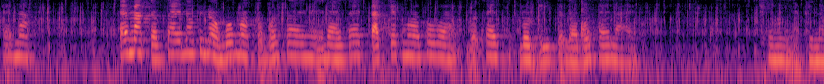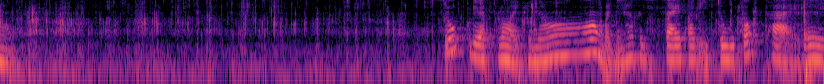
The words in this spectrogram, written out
ไปหมักไปหมักกับไส้เน้องพี่น้องบ่หมักกับบ่ใส่ไม่ได้ใส่ตัดจักน้อยเพราะว่าบ่ใส่รสดีไปแล้วบ่ใส่หลายแค่นี้นะพี่น้องสุกเรียบร้อยพี่น้องบัดนี้เราก็ใส่ผักอีตูตบถ่ายเลย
